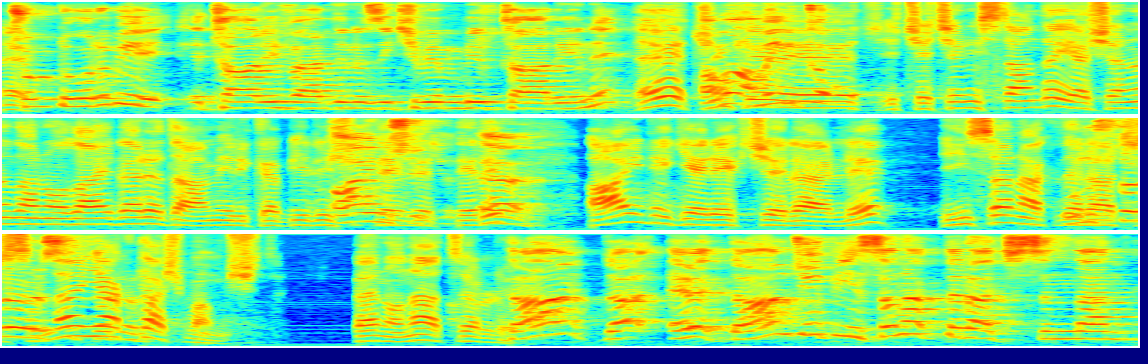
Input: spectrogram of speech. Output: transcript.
Evet. Çok doğru bir tarih verdiniz 2001 tarihini. Evet çünkü Ama Amerika e, Çeçenistan'da yaşanılan olaylara da Amerika Birleşik Aynı şekilde, Devletleri evet. aynı gerekçelerle insan hakları Uluslararası açısından terör. yaklaşmamıştı. Ben onu hatırlıyorum. Daha, da, evet daha önce hep insan hakları açısından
